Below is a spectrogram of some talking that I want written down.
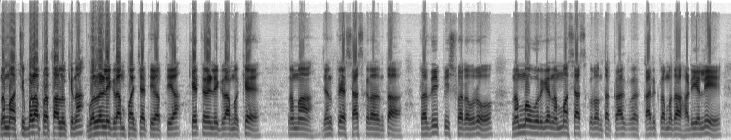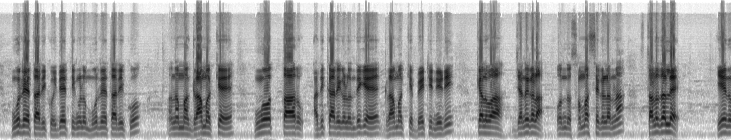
ನಮ್ಮ ಚಿಕ್ಕಬಳ್ಳಾಪುರ ತಾಲೂಕಿನ ಗೊಲ್ಲಳ್ಳಿ ಗ್ರಾಮ ಪಂಚಾಯತಿ ವ್ಯಾಪ್ತಿಯ ಕೇತರಹಳ್ಳಿ ಗ್ರಾಮಕ್ಕೆ ನಮ್ಮ ಜನಪ್ರಿಯ ಶಾಸಕರಾದಂಥ ಪ್ರದೀಪ್ ಈಶ್ವರ್ ಅವರು ನಮ್ಮ ಊರಿಗೆ ನಮ್ಮ ಶಾಸಕರು ಅಂತ ಕಾರ್ಯ- ಕಾರ್ಯಕ್ರಮದ ಅಡಿಯಲ್ಲಿ ಮೂರನೇ ತಾರೀಕು, ಇದೇ ತಿಂಗಳು ಮೂರನೇ ತಾರೀಕು, ನಮ್ಮ ಗ್ರಾಮಕ್ಕೆ ಮೂವತ್ತಾರು ಅಧಿಕಾರಿಗಳೊಂದಿಗೆ ಗ್ರಾಮಕ್ಕೆ ಭೇಟಿ ನೀಡಿ ಕೆಲವ ಜನಗಳ ಒಂದು ಸಮಸ್ಯೆಗಳನ್ನು ಸ್ಥಳದಲ್ಲೇ ಏನು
